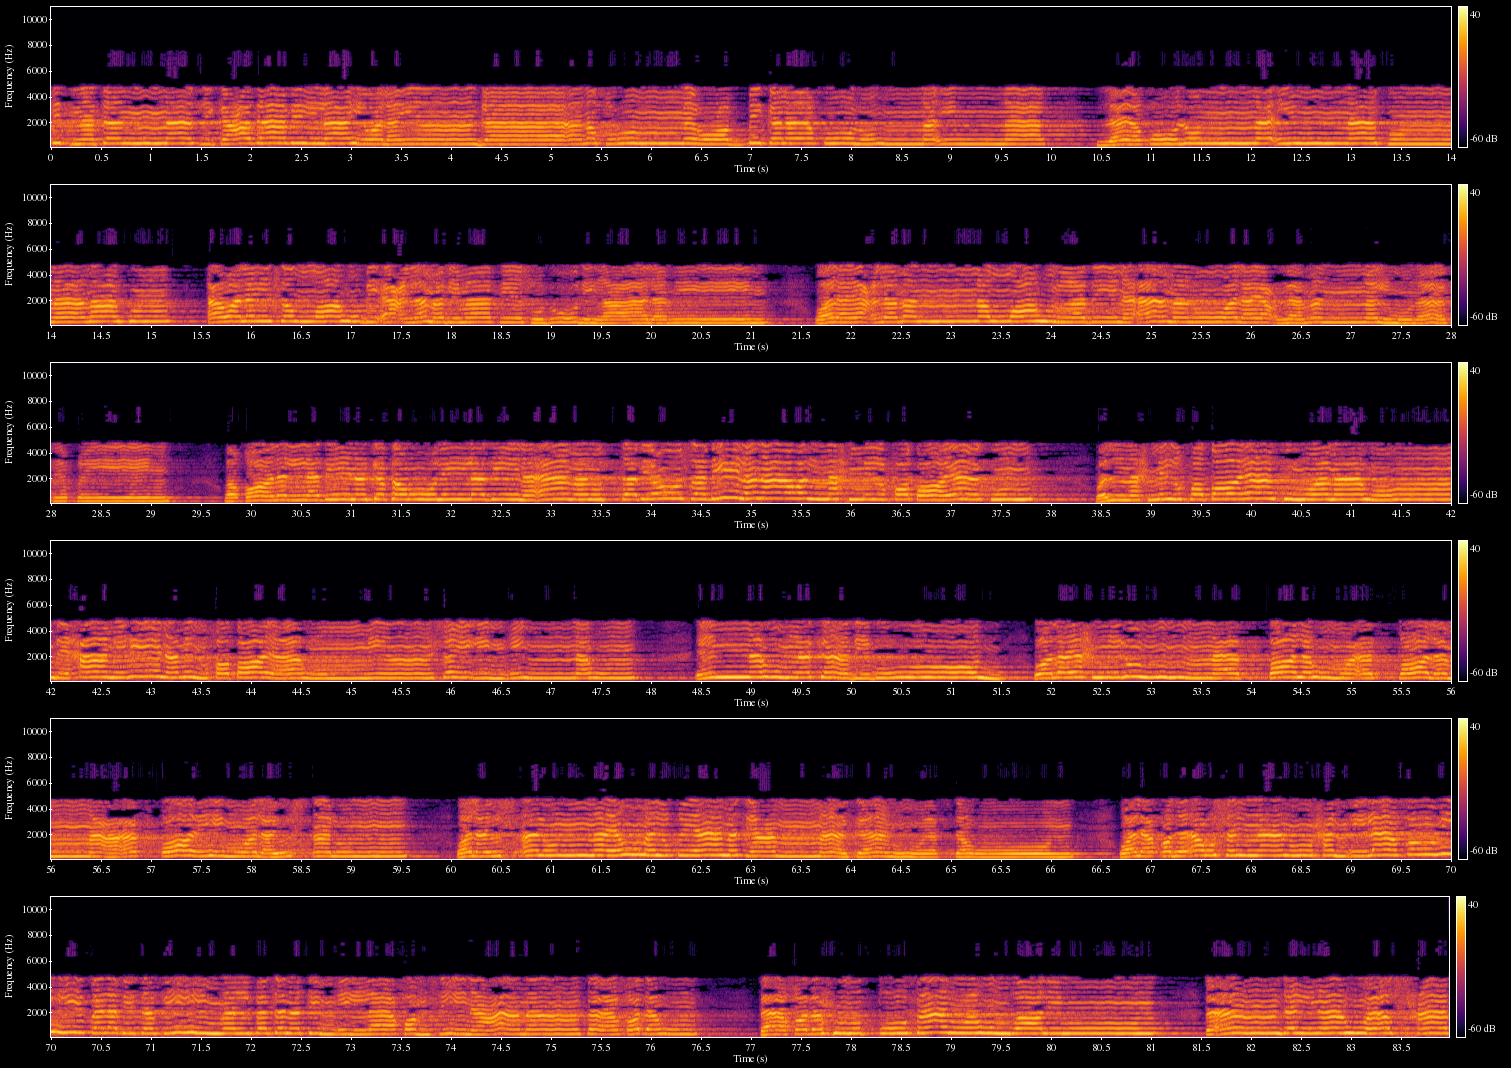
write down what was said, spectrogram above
فتنة الناس كعذاب الله ولئن جاء نصر من ربك ليقولن إنا, ليقولن إنا كنا معكم. أوليس الله بأعلم بما في صدور العالمين؟ وليعلمن الله الذين آمنوا وليعلمن المنافقين. وقال الذين كفروا للذين آمنوا اتبعوا سبيلنا ولنحمل خطاياكم ولنحمل خطاياكم وما هم بحاملين من خطاياهم من شيء إنهم, إنهم لكاذبون وليحملن أثقالهم وأثقالا مع أثقالهم وليسألن, وليسألن يوم القيامة عما كانوا يفترون. ولقد أرسلنا نوحا إلى قومه فلبث فيهم ألف سنة إلا خمسين عاما فأخذهم, فأخذهم الطوفان وهم ظالمون. فأنجيناه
